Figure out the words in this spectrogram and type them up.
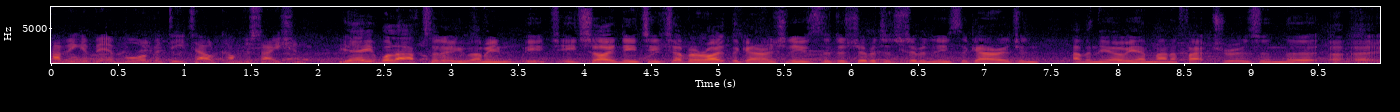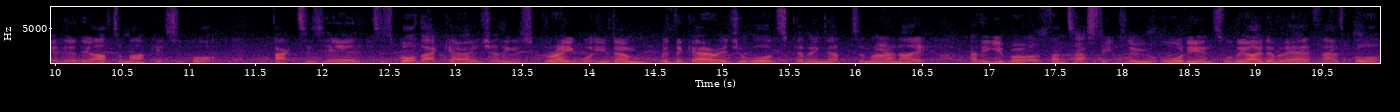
having a bit of more of a detailed conversation. Yeah, well, absolutely. I mean, each, each side needs each other, right? The garage needs the distributor, the distributor needs the garage, and having the OEM manufacturers and the uh, uh, you know the aftermarket support factors here to support that garage. I think it's great what you've done with the Garage Awards coming up tomorrow Yeah. night. I think you brought a fantastic new audience, or the IAAF has brought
